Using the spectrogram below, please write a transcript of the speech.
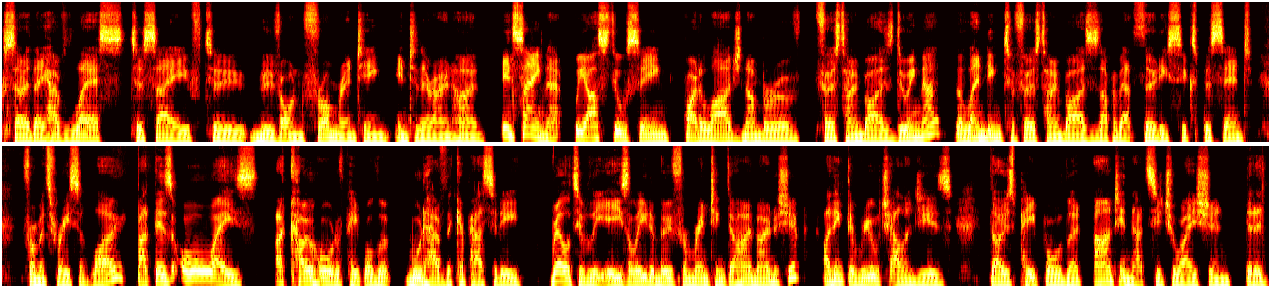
So they have less to save to move on from renting into their own home. In saying that, we are still seeing quite a large number of first home buyers doing that. The lending to first home buyers is up about 36% from its recent low, but there's always a cohort of people that would have the capacity relatively easily to move from renting to home ownership. I think the real challenge is those people that aren't in that situation that are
